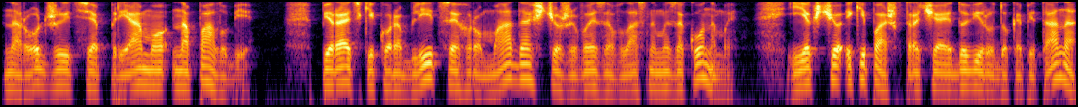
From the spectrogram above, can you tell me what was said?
народжується прямо на палубі. Піратські кораблі це громада, що живе за власними законами, і якщо екіпаж втрачає довіру до капітана,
